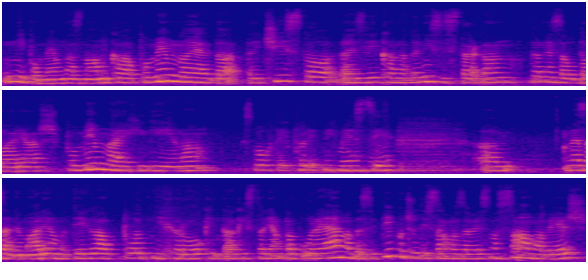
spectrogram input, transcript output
ni pomembna znamka, pomembno je, da, da je čisto, da je zlikano, da nisi strgan, da ne zaudarjaš, pomembna je higiena, sploh v teh poletnih mesecih. Um, ne zanemarjamo tega, potnih rok in takih stvari, ampak urejeno, da se ti počutiš samozavestno, sama veš,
